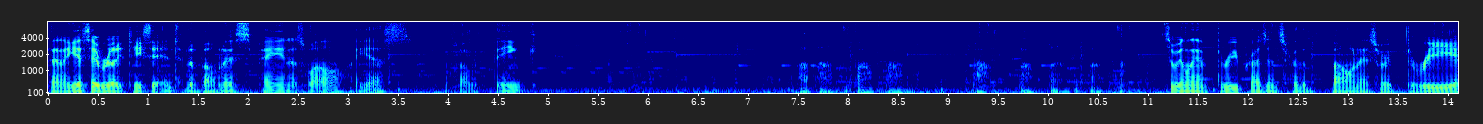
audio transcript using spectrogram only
then I guess it really takes it into the bonus paying as well. I guess that's what I would think. So we land three presents for the bonus, or three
